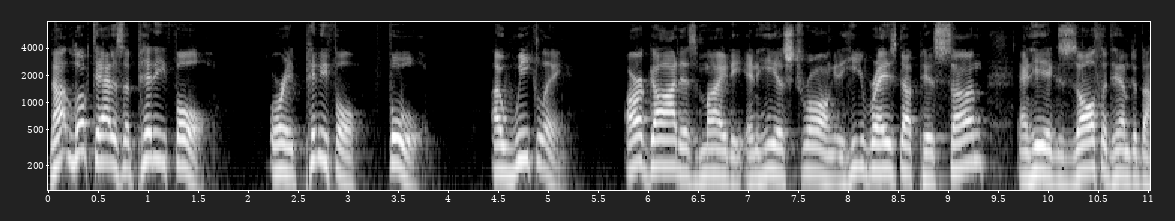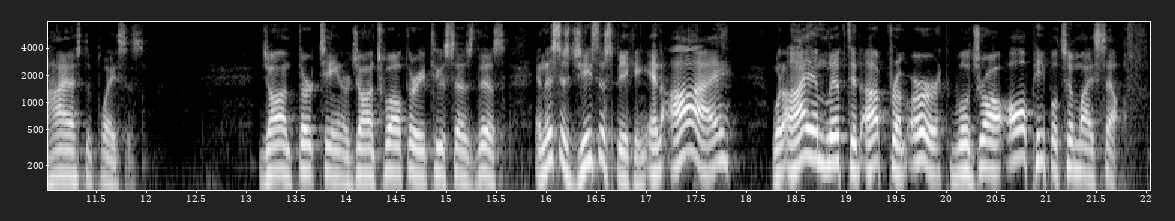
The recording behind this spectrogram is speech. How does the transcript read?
Not looked at as a pitiful or a pitiful fool, a weakling. Our God is mighty and he is strong, and he raised up his son and he exalted him to the highest of places. John 13 or John 12 32 says this, and this is Jesus speaking, and I, when I am lifted up from earth, will draw all people to myself.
